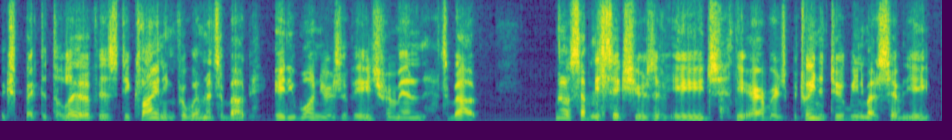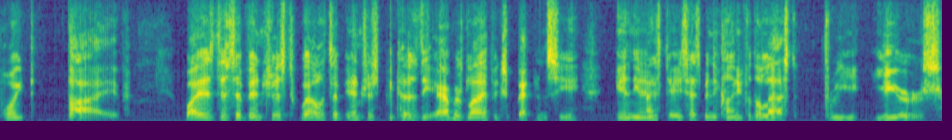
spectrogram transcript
expected to live is declining. For women, it's about 81 years of age. For men, it's about no 76 years of age. The average between the two being about 78.5. Why is this of interest? Well, it's of interest because the average life expectancy in the United States has been declining for the last three years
